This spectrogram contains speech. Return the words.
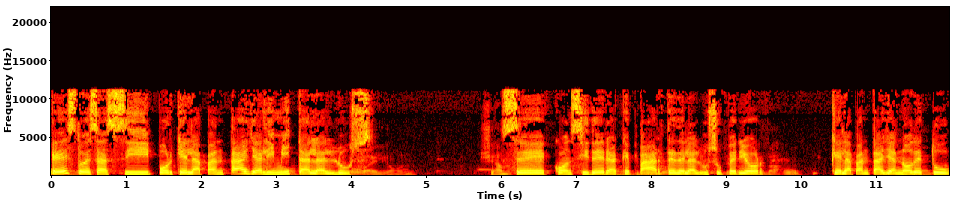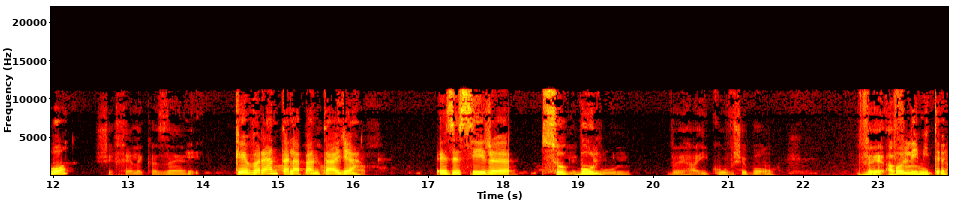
Esto es así porque la pantalla limita la luz. Se considera que parte de la luz superior que la pantalla no detuvo quebranta la pantalla, es decir, su bull o límite.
